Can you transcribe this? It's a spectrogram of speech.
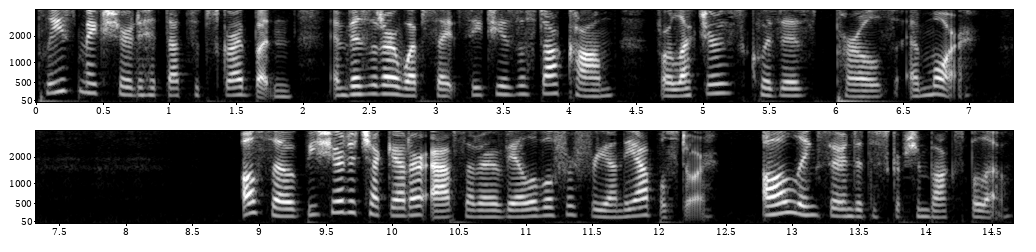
please make sure to hit that subscribe button and visit our website ctisus.com for lectures, quizzes, pearls, and more. Also, be sure to check out our apps that are available for free on the Apple Store. All links are in the description box below.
